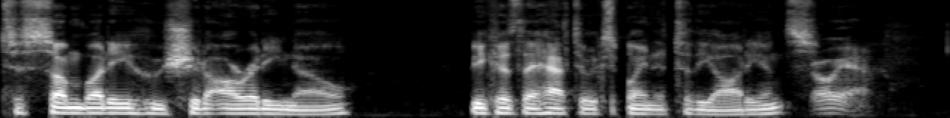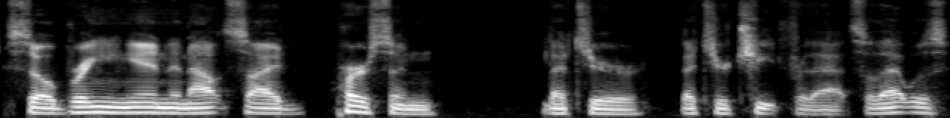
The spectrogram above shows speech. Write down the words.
to somebody who should already know because they have to explain it to the audience. Oh yeah. So bringing in an outside person, that's your that's your cheat for that. So that was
